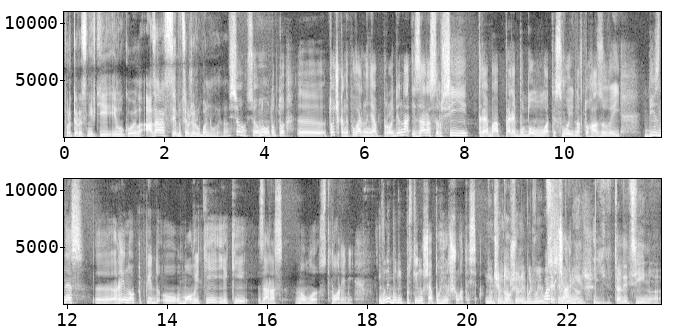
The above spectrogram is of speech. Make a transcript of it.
проти Роснефті і Лукойла. А зараз цим це вже рубанули. Да? Все, все. Ну тобто е, точка неповернення пройдена, і зараз Росії треба перебудовувати свій нафтогазовий бізнес, е, ринок під умови ті, які зараз новостворені. І вони будуть постійно ще погіршуватися. Ну, чим довше вони будуть воювати, тим буде гірше. Традиційно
